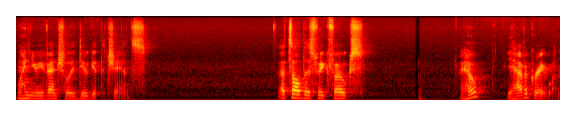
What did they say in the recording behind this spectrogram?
when you eventually do get the chance. That's all this week, folks. I hope you have a great one.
